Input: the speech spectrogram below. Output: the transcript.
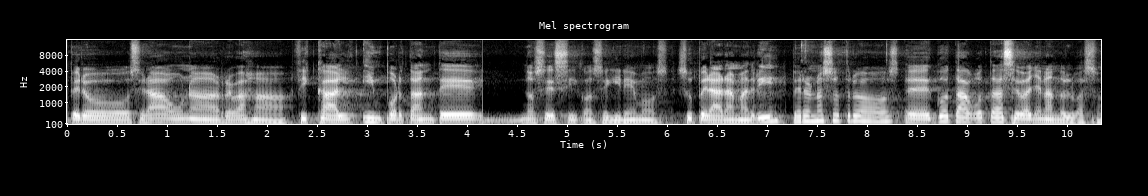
pero será una rebaja fiscal importante. No sé si conseguiremos superar a Madrid, pero nosotros eh, gota a gota se va llenando el vaso.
